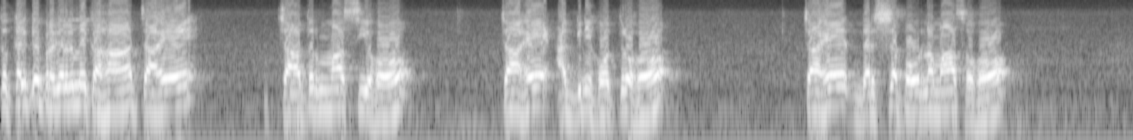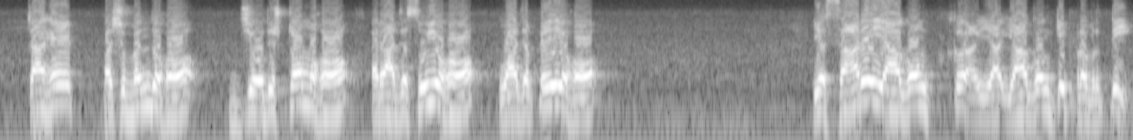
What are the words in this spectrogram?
तो कल के प्रकरण में कहा, चाहे चातुर्मास्य हो, चाहे अग्निहोत्र हो, चाहे दर्श पौर्णमास हो, चाहे पशुबंध हो ज्योतिषोम हो, राजसूय हो, वाजपेय हो ये सारे यागों या, यागों की प्रवृत्ति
